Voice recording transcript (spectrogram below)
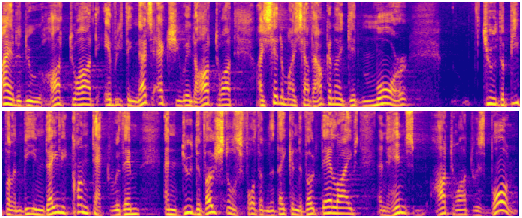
I had to do heart to heart everything. That's actually when heart to heart, I said to myself, how can I get more to the people and be in daily contact with them and do devotionals for them that they can devote their lives? And hence, heart to heart was born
